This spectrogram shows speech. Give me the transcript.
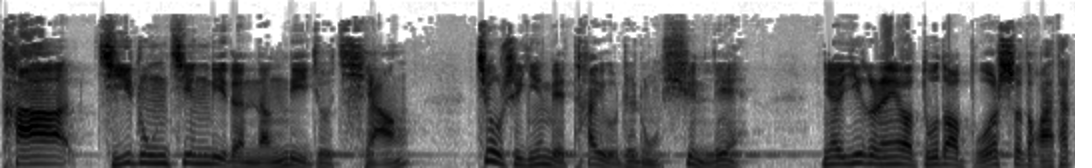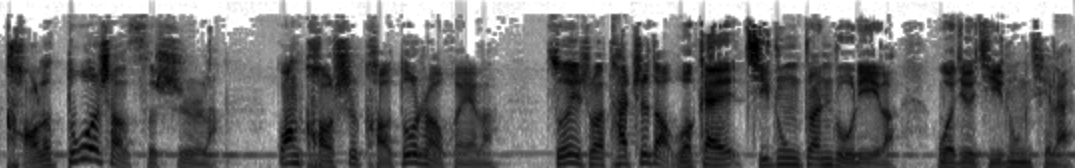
他集中精力的能力就强？就是因为他有这种训练。你要一个人要读到博士的话，他考了多少次试了？光考试考多少回了？所以说，他知道我该集中专注力了，我就集中起来。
